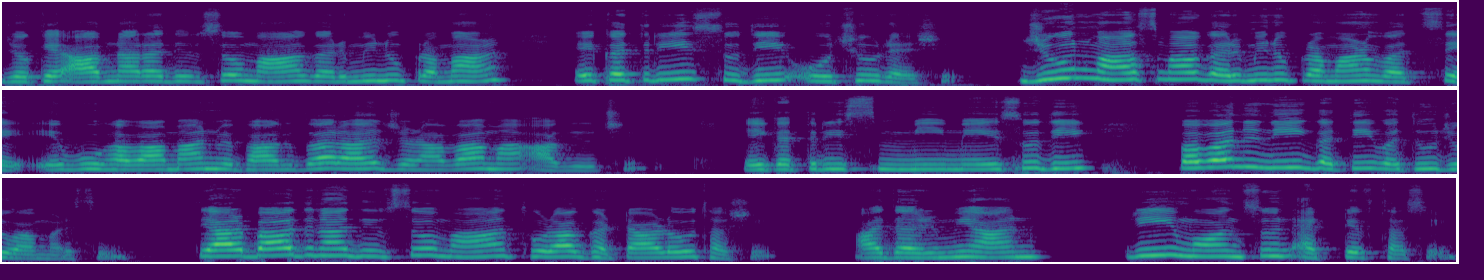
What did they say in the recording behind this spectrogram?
જો કે આવનારા દિવસોમાં ગરમીનું પ્રમાણ એકત્રીસ સુધી ઓછું રહેશે. જૂન માસમાં ગરમીનું પ્રમાણ વધશે એવું હવામાન વિભાગ દ્વારા જણાવવામાં આવ્યું છે. એકત્રીસમી મે સુધી પવનની ગતિ વધુ જોવા મળશે. ત્યારબાદના દિવસોમાં થોડા ઘટાડો થશે. આ દરમિયાન પ્રી મોન્સૂન એક્ટિવ થશે.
